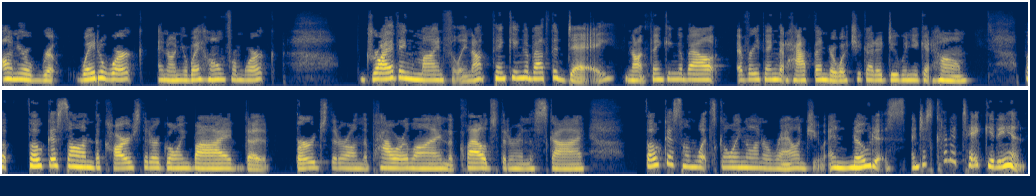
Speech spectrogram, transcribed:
on your way to work and on your way home from work driving mindfully not thinking about the day not thinking about everything that happened or what you got to do when you get home but focus on the cars that are going by the birds that are on the power line the clouds that are in the sky. Focus on what's going on around you and notice and just kind of take it in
